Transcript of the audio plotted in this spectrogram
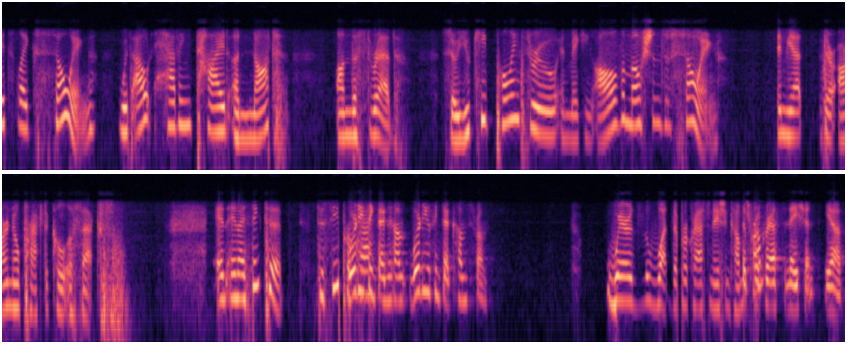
it's like sewing without having tied a knot on the thread. So you keep pulling through and making all the motions of sewing, and yet there are no practical effects. And and I think to to see where do you think that com- where do you think that comes from? Where the what the procrastination comes the from? The procrastination, yeah.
